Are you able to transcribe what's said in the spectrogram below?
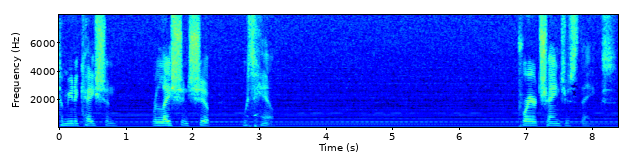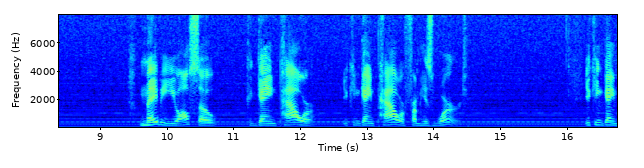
communication, relationship with Him. Prayer changes things. Maybe you also could gain power. You can gain power from His Word you can gain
